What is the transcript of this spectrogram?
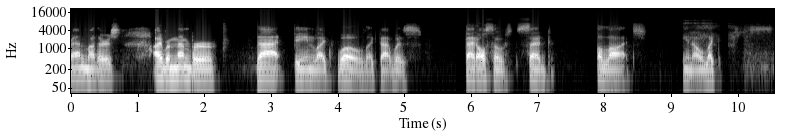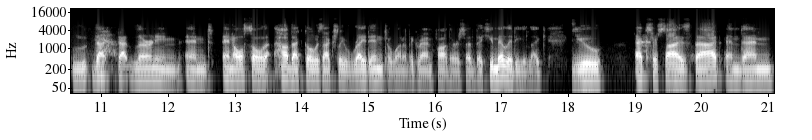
grandmothers. I remember that being like whoa like that was that also said a lot you know like that Yeah. that learning and and also how that goes actually right into one of the grandfathers of the humility like you exercise that and then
